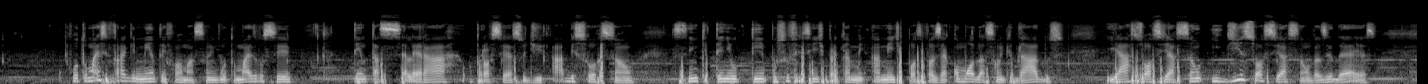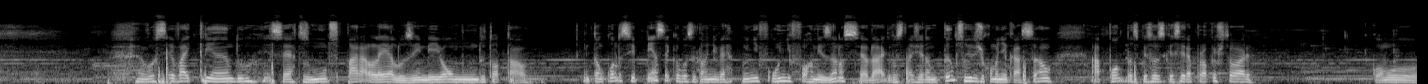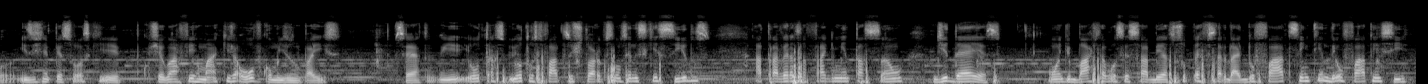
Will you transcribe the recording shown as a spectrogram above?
Quanto mais fragmenta a informação e quanto mais você tenta acelerar o processo de absorção sem que tenha o tempo suficiente para que a mente possa fazer acomodação de dados e a associação e dissociação das ideias, você vai criando certos mundos paralelos em meio ao mundo total. Então, quando se pensa que você está uniformizando a sociedade, você está gerando tantos ruídos de comunicação a ponto das pessoas esquecerem a própria história. Como existem pessoas que chegam a afirmar que já houve comunismo no país, certo? E, outras, e outros fatos históricos estão sendo esquecidos através dessa fragmentação de ideias, onde basta você saber a superficialidade do fato sem entender o fato em si.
